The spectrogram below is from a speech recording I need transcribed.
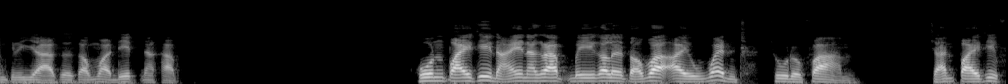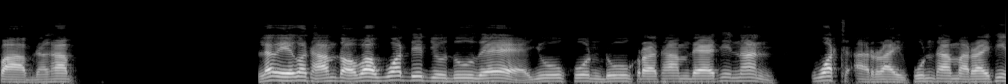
ำกริยาคือคำว่า did นะครับ คุณไปที่ไหนนะครับ B ก็เลยตอบว่า I went to the farm ฉันไปที่ฟาร์มนะครับ แล้ว A ก็ถามต่อว่า what did you do there you คุณดูกระทำ there ที่นั่น what อะไร คุณทำอะไรที่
